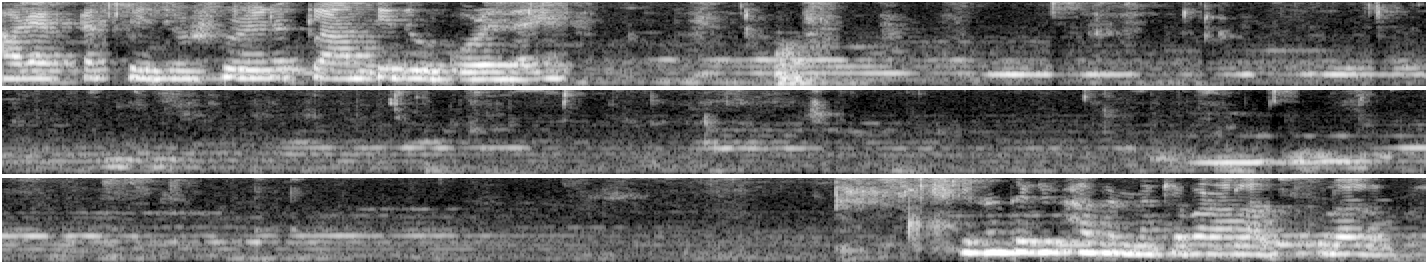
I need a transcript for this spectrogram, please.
আর একটা খেজুর শরীরে ক্লান্তি দূর করে দেয়। এখান থেকে খাবেন নাকি? আবার আলাদা খোলা লাগবে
